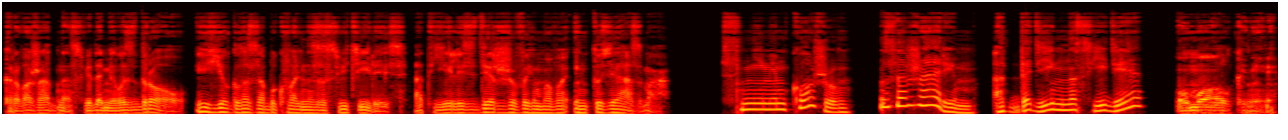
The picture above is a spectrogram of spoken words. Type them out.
Кровожадно осведомилась Дроу, ее глаза буквально засветились от еле сдерживаемого энтузиазма. «Снимем кожу Зажарим, отдадим на съеде?» «Умолкни!»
